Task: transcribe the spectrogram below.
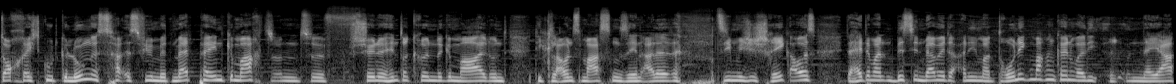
doch recht gut gelungen. Es ist viel mit Matte Paint gemacht und äh, schöne Hintergründe gemalt und die Clowns-Masken sehen alle ziemlich schräg aus. Da hätte man ein bisschen mehr mit der Animatronik machen können, weil die, naja,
